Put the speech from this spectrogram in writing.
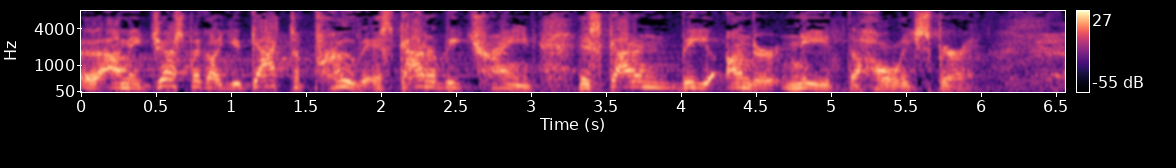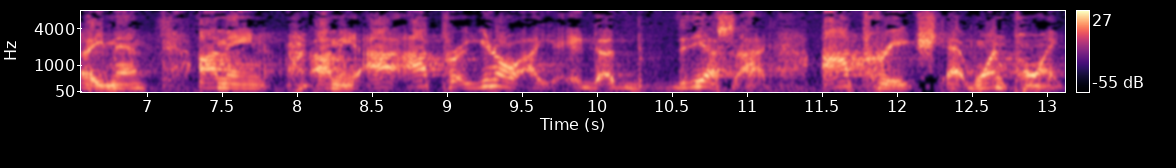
I mean, just because you got to prove it, it's got to be trained. It's got to be underneath the Holy Spirit. Amen. I mean, I mean, I, I you know, I, uh, yes, I, I preached at one point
